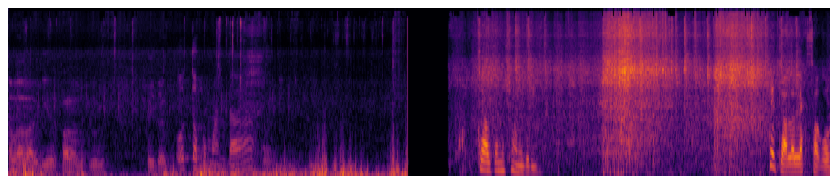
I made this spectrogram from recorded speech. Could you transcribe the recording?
ਹਵਾ ਵਗਦੀ ਹੈ ਪਾਲਾਂ ਲੱਗੂ ਫੇਦਾ ਉਹ ਧੁੱਪ ਮੰਦਾ ਚੱਲ ਤੈਨੂੰ ਸ਼ਾਮੀ ਕਰੀ। ਤੇ ਚੱਲ ਅਲੈਕਸਾ ਕੋਲ।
